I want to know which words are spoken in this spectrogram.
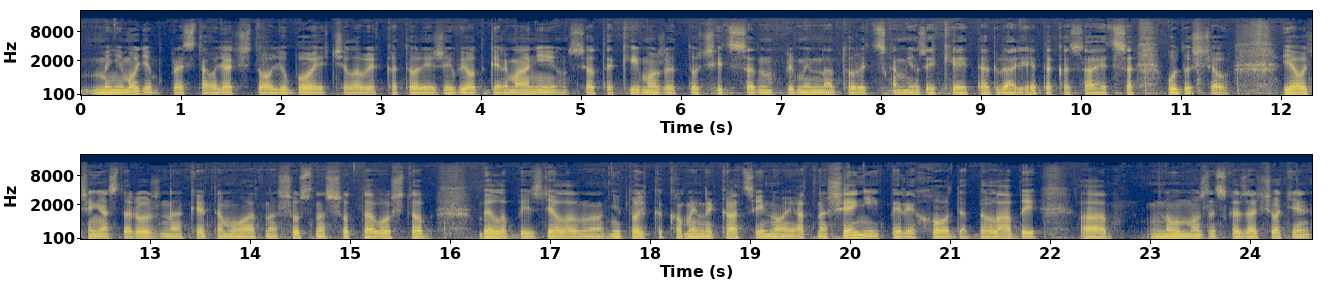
мы не можем представлять, что любой человек, который живет в Германии, он все-таки может учиться, например, на турецком языке и так далее. Это касается будущего. Я очень осторожно к этому отношусь насчет того, чтобы было бы сделано не только коммуникации, но и отношений перехода. Была бы э, ну, можно сказать, очень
